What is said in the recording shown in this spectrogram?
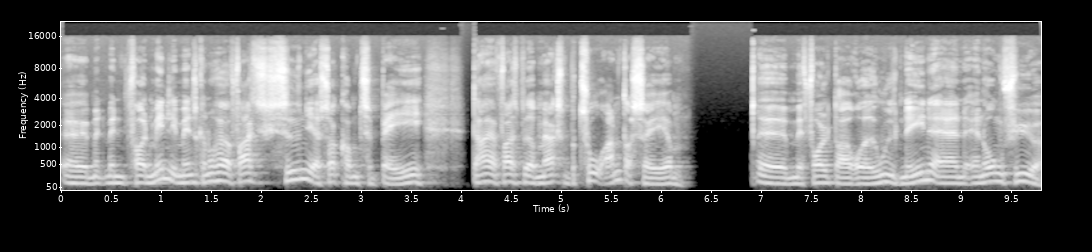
Øh, men, men for almindelige mennesker, nu har jeg faktisk, siden jeg så kom tilbage, der har jeg faktisk blevet opmærksom på to andre sager øh, med folk, der er røget ud. Den ene er en, en ung fyr,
